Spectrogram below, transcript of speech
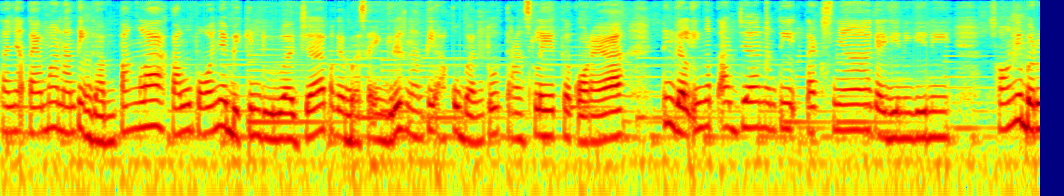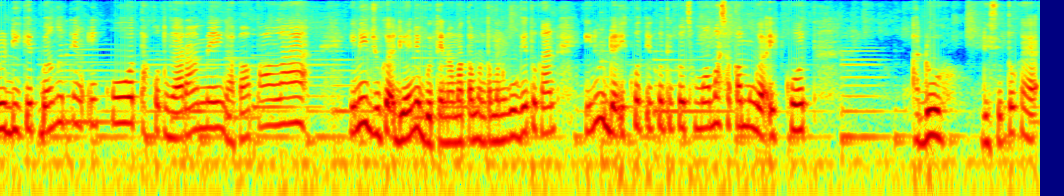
tanya tema nanti gampang lah. Kamu pokoknya bikin dulu aja pakai bahasa Inggris nanti aku bantu translate ke Korea. Tinggal inget aja nanti teksnya kayak gini-gini. Soalnya baru dikit banget yang ikut takut nggak rame nggak apa-apa lah. Ini juga dia nyebutin nama teman-temanku gitu kan. Ini udah ikut ikut ikut semua masa kamu nggak ikut? Aduh di situ kayak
